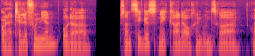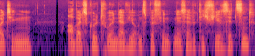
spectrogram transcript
Oder telefonieren oder sonstiges. Ne? Gerade auch in unserer heutigen Arbeitskultur, in der wir uns befinden, ist ja wirklich viel sitzend.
